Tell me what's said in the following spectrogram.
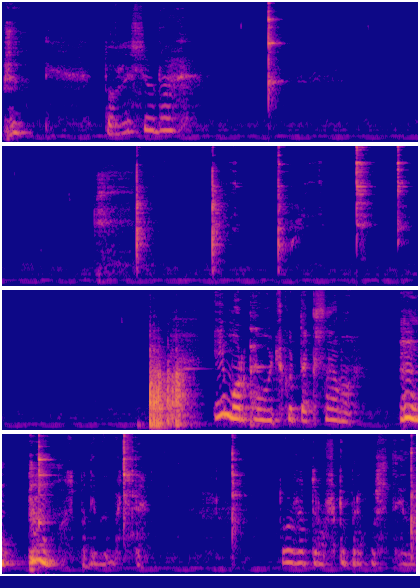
Тоже сюди. І морковочку так само. Господи, вибачте. Тоже трошки припустила.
